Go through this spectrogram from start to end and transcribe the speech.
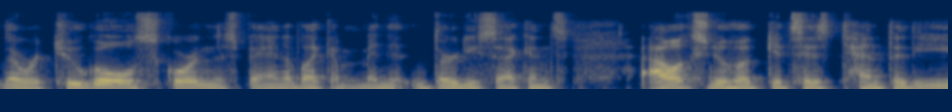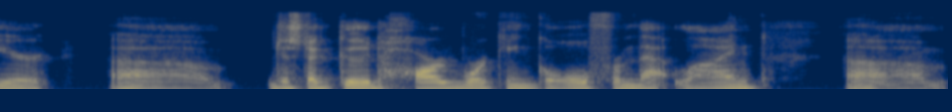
there were two goals scored in the span of like a minute and thirty seconds. Alex Newhook gets his tenth of the year. Um, just a good, hardworking goal from that line. Um,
